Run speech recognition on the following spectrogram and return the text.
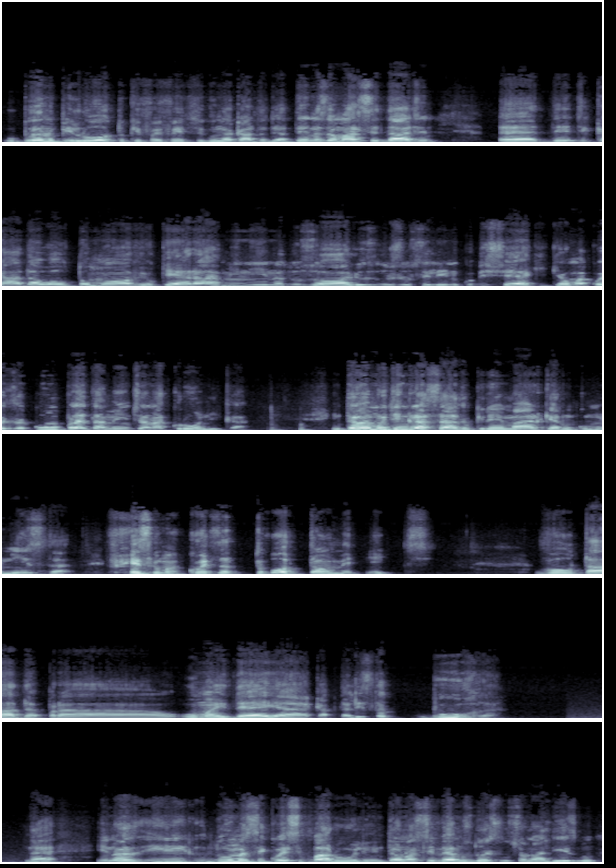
O plano piloto que foi feito segundo a Carta de Atenas é uma cidade é, dedicada ao automóvel, que era a menina dos olhos do Juscelino Kubitschek, que é uma coisa completamente anacrônica. Então é muito engraçado que Neymar, que era um comunista, fez uma coisa totalmente voltada para uma ideia capitalista burra, né? E, nós, e durma-se com esse barulho. Então, nós tivemos dois funcionalismos.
